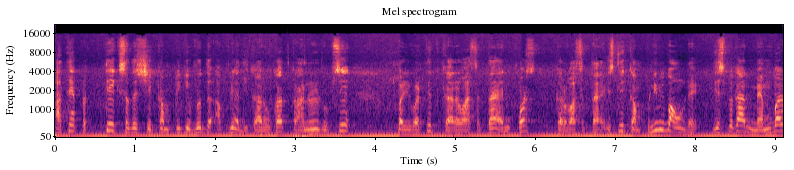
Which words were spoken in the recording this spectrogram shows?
अतः प्रत्येक सदस्य कंपनी के विरुद्ध अपने अधिकारों का कानूनी रूप से परिवर्तित करवा सकता है एनफोर्स करवा सकता है। इसलिए कंपनी भी बाउंड है। जिस प्रकार मेंबर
